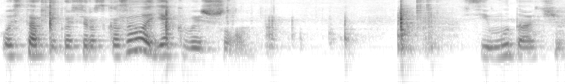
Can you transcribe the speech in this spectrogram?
Ось так якось розказала, як вийшло. Всім удачі!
